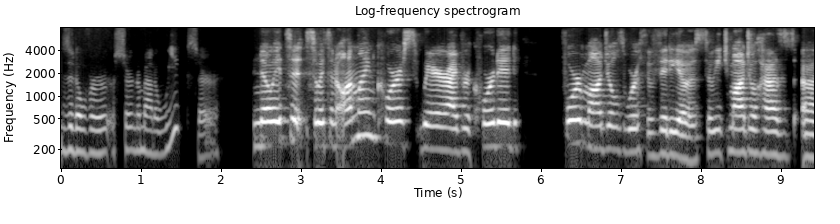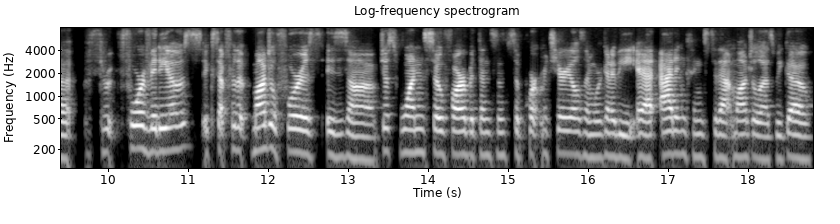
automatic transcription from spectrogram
is it over a certain amount of weeks or No, it's a so it's an online course where I've recorded four modules worth of videos. So each module has uh th- four videos, except for the module four is is uh just one so far, but then some support materials, and we're going to be adding things to that module as we go.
